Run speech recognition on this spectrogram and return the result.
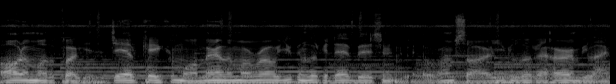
All them motherfuckers. JFK, come on. Marilyn Monroe, you can look at that bitch and, oh, I'm sorry, you can look at her and be like,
